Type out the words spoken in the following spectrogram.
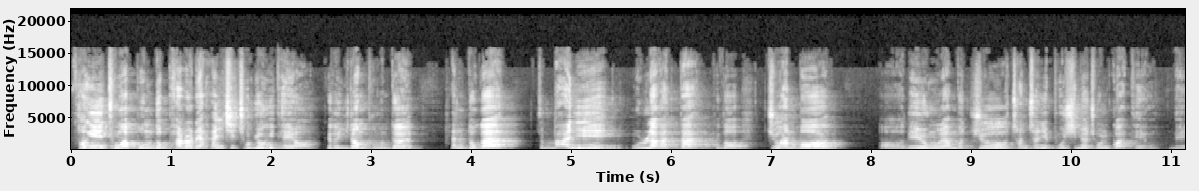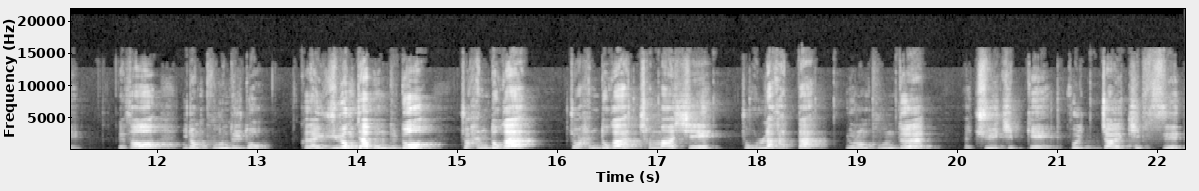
성인 종합보험도 8월에 한시 적용이 돼요. 그래서 이런 부분들 한도가 좀 많이 올라갔다. 그래서 쭉 한번 어, 내용을 한번 쭉 천천히 보시면 좋을 것 같아요. 네. 그래서 이런 부분들도 그다음 유병자 보험들도 좀 한도가 좀 한도가 천만 원씩 좀 올라갔다. 이런 부분들 주의 깊게 골절 깁스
